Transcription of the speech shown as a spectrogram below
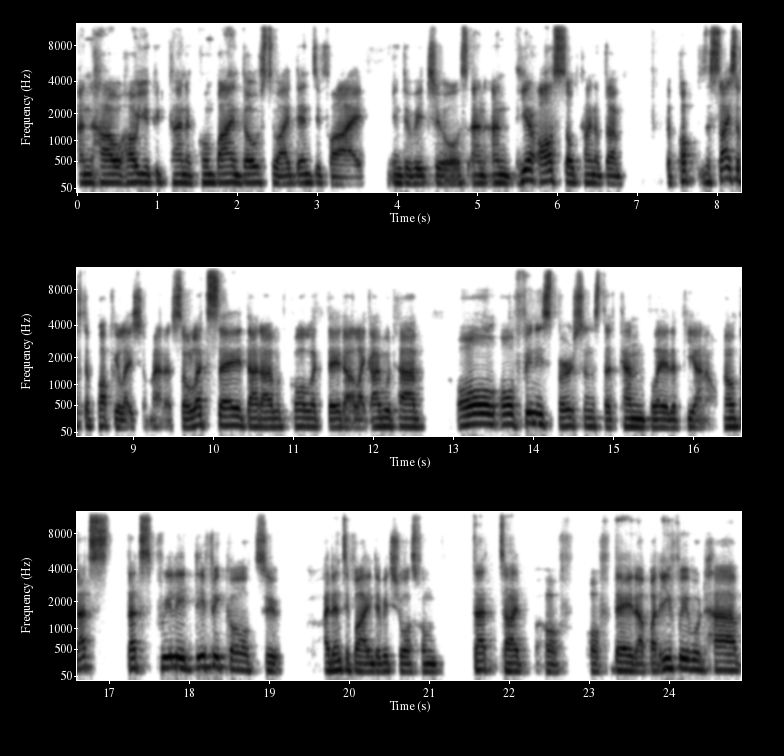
and how how you could kind of combine those to identify individuals. And and here also kind of the the pop the size of the population matters. So let's say that I would collect data like I would have all all Finnish persons that can play the piano. Now that's that's really difficult to identify individuals from that type of, of data. But if we would have,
